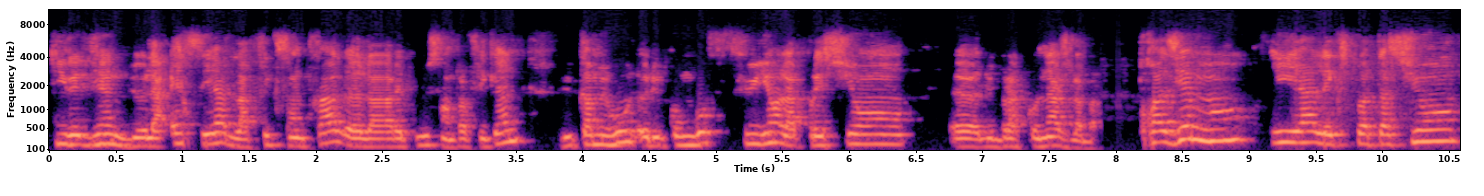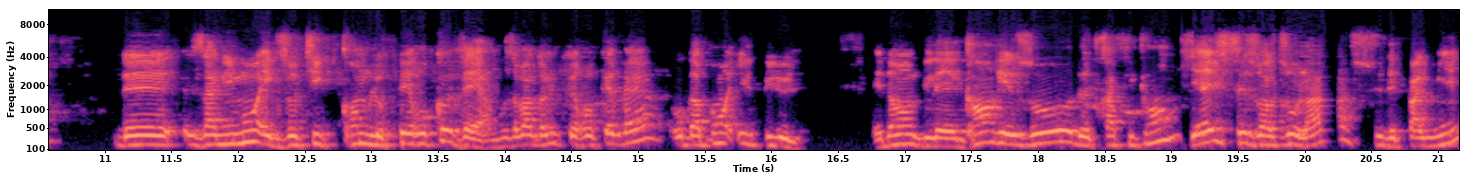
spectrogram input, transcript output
qui reviennent de la RCA, de l'Afrique centrale, de la République centrafricaine, du Cameroun et du Congo, fuyant la pression euh, du braconnage là-bas. Troisièmement, il y a l'exploitation des animaux exotiques comme le perroquet vert. Vous avez entendu le perroquet vert? Au Gabon, il pilule. Et donc, les grands réseaux de trafiquants piègent ces oiseaux-là sur des palmiers.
